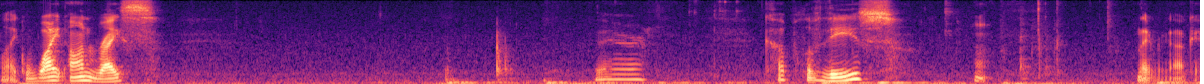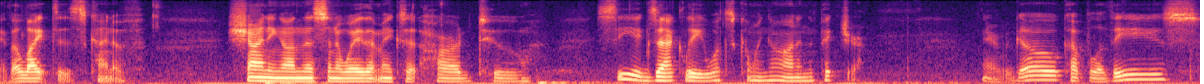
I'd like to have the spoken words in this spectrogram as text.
like white on rice. There. Couple of these. There we go. Okay, the light is kind of shining on this in a way that makes it hard to see exactly what's going on in the picture. There we go. a Couple of these.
